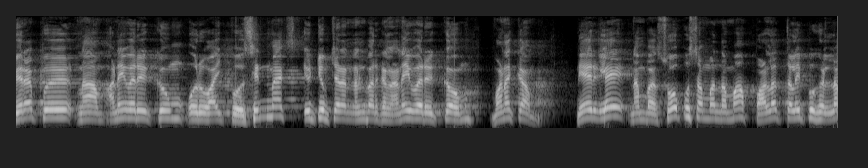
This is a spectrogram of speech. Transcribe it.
பிறப்பு நாம் அனைவருக்கும் ஒரு வாய்ப்பு. சின்மேக்ஸ் யூடியூப் சேனல் நண்பர்கள் அனைவருக்கும் வணக்கம். நேர்களே நம்ம சோப்பு சம்பந்தமா பல தலைப்புகள்ல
